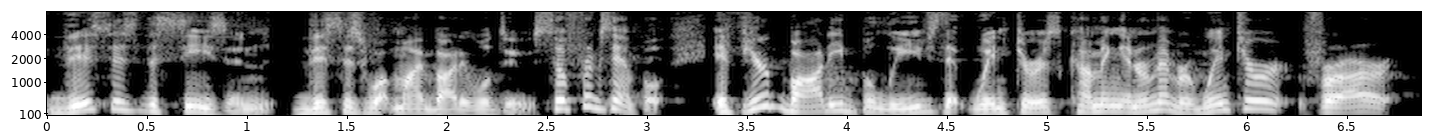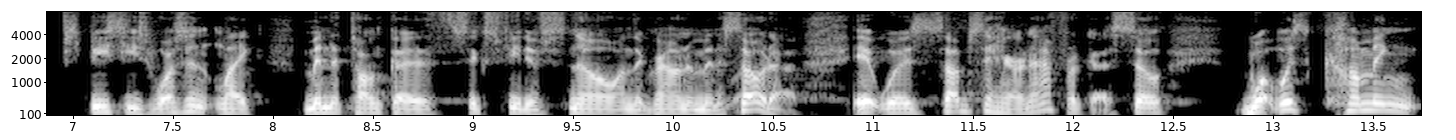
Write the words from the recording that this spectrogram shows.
this is the season, this is what my body will do. So for example, if your body believes that winter is coming, and remember, winter for our species wasn't like Minnetonka, six feet of snow on the ground in Minnesota. It was sub-Saharan Africa. So what was coming,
